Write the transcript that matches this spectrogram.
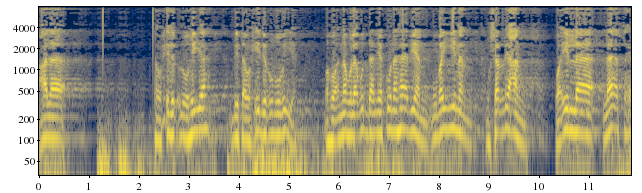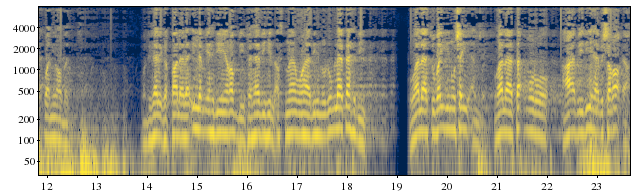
على توحيد الألوهية بتوحيد الربوبية وهو أنه لابد أن يكون هاديا مبينا مشرعا وإلا لا يستحق أن يعبد. ولذلك قال لئن لم يهديني ربي فهذه الأصنام وهذه النجوم لا تهدي ولا تبين شيئا ولا تأمر عابديها بشرائع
